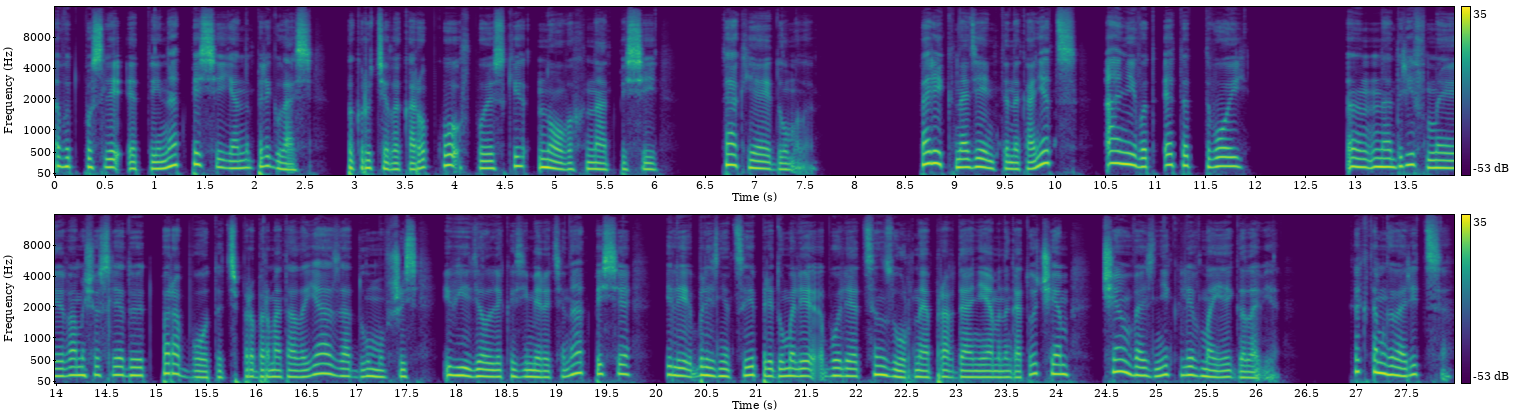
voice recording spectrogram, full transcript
Вот после этой надписи я напряглась, покрутила коробку в поиске новых надписей. Так я и думала. «Парик надень ты, наконец, а не вот этот твой...» «Э, «Над рифмой вам еще следует поработать», пробормотала я, задумавшись, видел ли Казимир эти надписи, или близнецы придумали более цензурное оправдание многоточием, чем возникли в моей голове. Как там говорится,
